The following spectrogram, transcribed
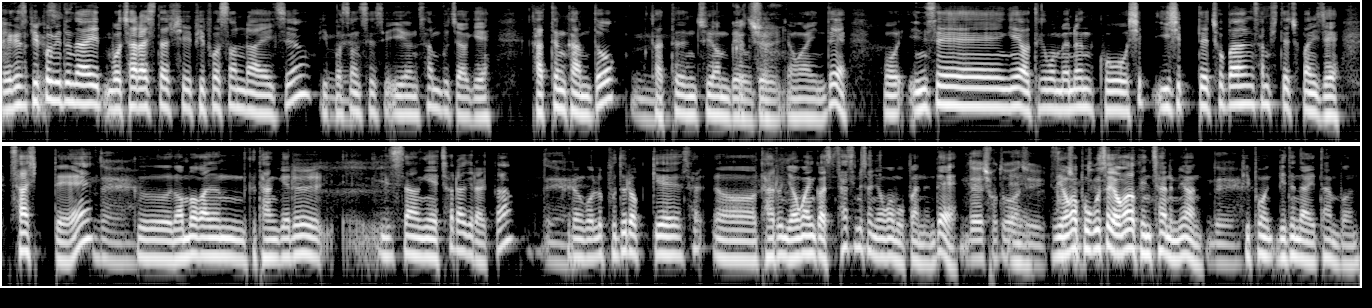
네, 그래서 비포 미드나잇 뭐잘 아시다시피 비포 선라이즈, 비포 네. 선셋에 이은 3부작의 같은 감독, 음, 같은 주연 배우들 그렇죠. 영화인데 뭐 인생에 어떻게 보면은 고 10, 20대 초반, 30대 초반 이제 40대 네. 그 넘어가는 그 단계를 일상의 철학이랄까 네. 그런 걸로 부드럽게 사, 어, 다룬 영화인 것 같습니다. 사실은 전 영화 못 봤는데 네, 저도 네, 아직 영화 보고서 영화가 괜찮으면. 네. 비포 미드나이트 한번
